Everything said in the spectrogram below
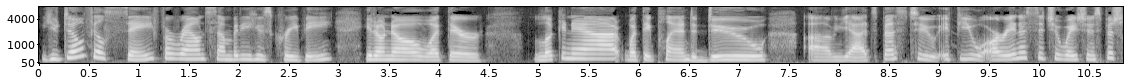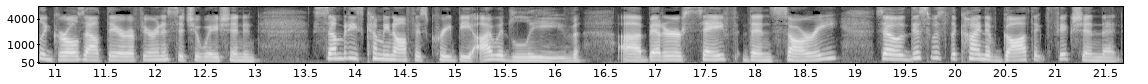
you don't feel safe around somebody who's creepy. You don't know what they're looking at, what they plan to do. Um, yeah, it's best to, if you are in a situation, especially girls out there, if you're in a situation and somebody's coming off as creepy, I would leave. Uh, better safe than sorry. So, this was the kind of gothic fiction that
